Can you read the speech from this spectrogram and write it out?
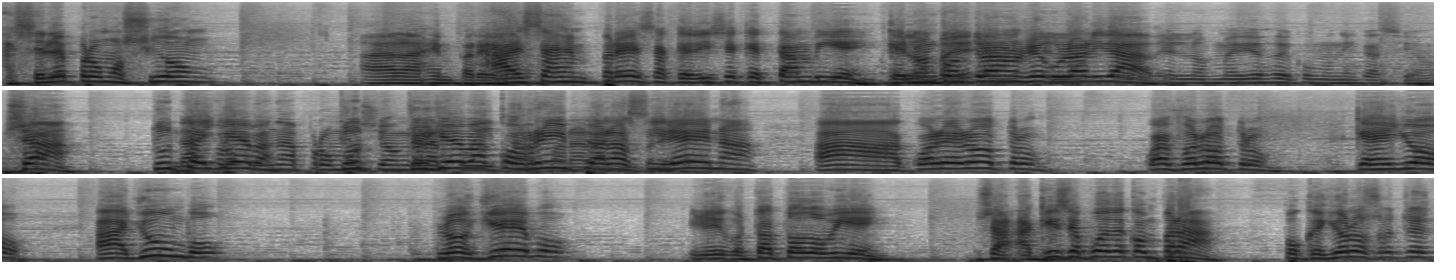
Hacerle promoción A las empresas. a esas empresas que dicen que están bien, que En no encontraron en- en- regularidades. En, los medios de comunicación. O sea, tú Una te llevas, una tú- promoción tú, llevas a Corripio, a la. Sirena, a ¿cuál es el otro? ¿Cuál fue el otro? ¿Qué sé yo? A Jumbo, los llevo y le digo, está todo bien. O sea, aquí se puede comprar, porque yo lo estoy Es,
